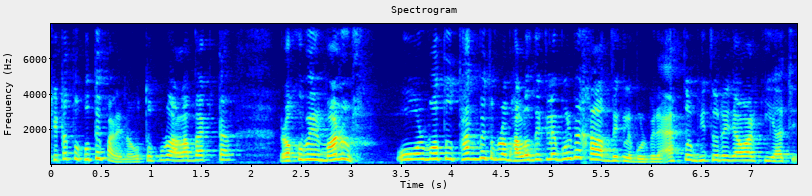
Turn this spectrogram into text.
সেটা তো হতে পারে না, ও তো পুরো আলাদা একটা রকমের মানুষ। ওর মতো থাকবে, তোমরা ভালো দেখলে বলবে, খারাপ দেখলে বলবে না। এত ভিতরে যাওয়ার কি আছে?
